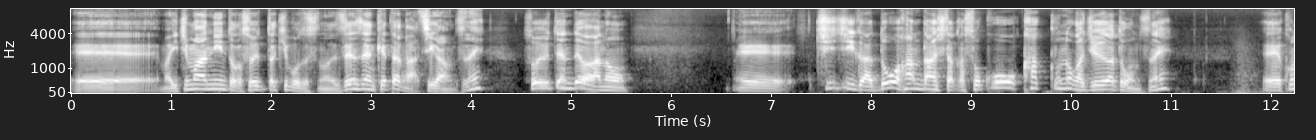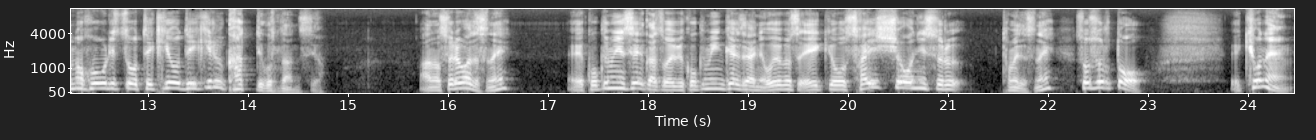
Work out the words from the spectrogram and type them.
えー、まあ、1万人とかそういった規模ですので、全然桁が違うんですね。そういう点では、あの、えー、知事がどう判断したか、そこを書くのが重要だと思うんですね。えー、この法律を適用できるかっていうことなんですよ。あの、それはですね、えー、国民生活及び国民経済に及ぼす影響を最小にするためですね。そうすると、え去年、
